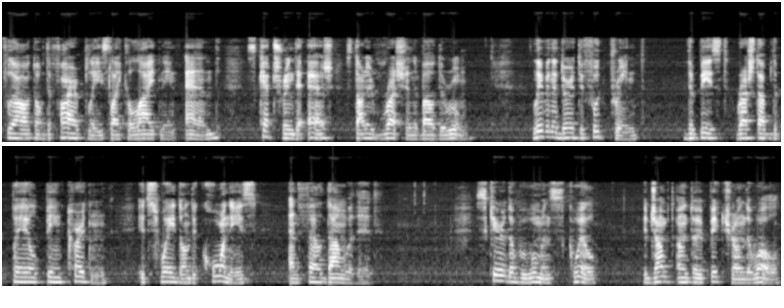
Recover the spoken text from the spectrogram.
flew out of the fireplace like lightning and, scattering the ash, started rushing about the room. Leaving a dirty footprint, the beast rushed up the pale pink curtain. It swayed on the cornice and fell down with it. Scared of a woman's squeal, it jumped onto a picture on the wall.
